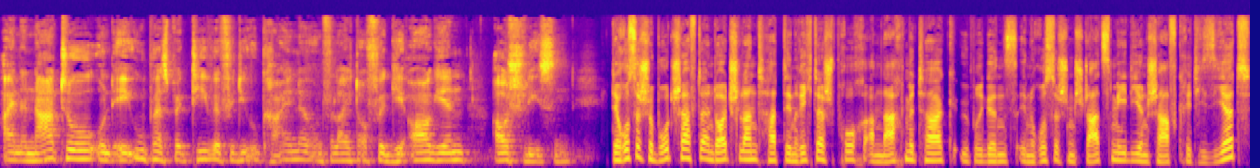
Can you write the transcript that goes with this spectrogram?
eine NATO- und EU-Perspektive für die Ukraine und vielleicht auch für Georgien ausschließen. Der russische Botschafter in Deutschland hat den Richterspruch am Nachmittag übrigens in russischen Staatsmedien scharf kritisiert.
